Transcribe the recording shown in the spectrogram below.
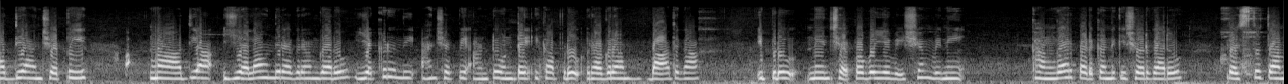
ఆద్య అని చెప్పి నా ఆద్య ఎలా ఉంది రఘురామ్ గారు? ఎక్కడుంది? అని చెప్పి అంటూ ఉంటే ఇక అప్పుడు రఘురామ్ బాధగా ఇప్పుడు నేను చెప్పబోయే విషయం విని కంగారు పడకండి కిషోర్ గారు. ప్రస్తుతం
